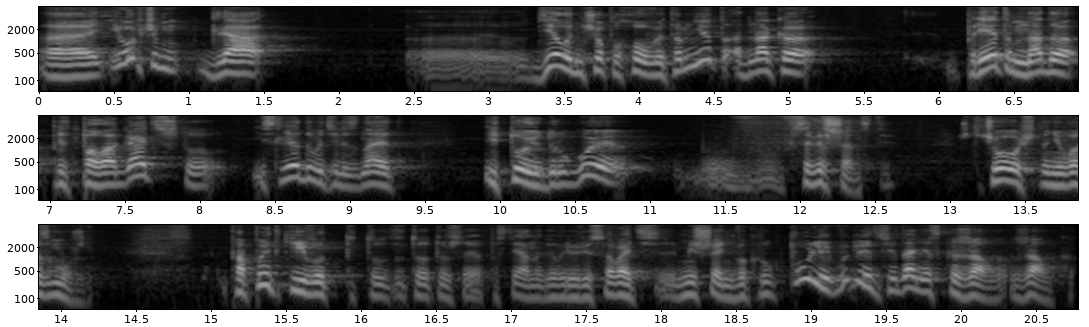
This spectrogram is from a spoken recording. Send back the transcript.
Э, и, в общем, для э, дела ничего плохого в этом нет, однако при этом надо предполагать, что исследователь знает и то, и другое в совершенстве, что чего, в общем-то, невозможно. Попытки, вот то, то, то, что я постоянно говорю, рисовать мишень вокруг пули, выглядит всегда несколько жал, жалко.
